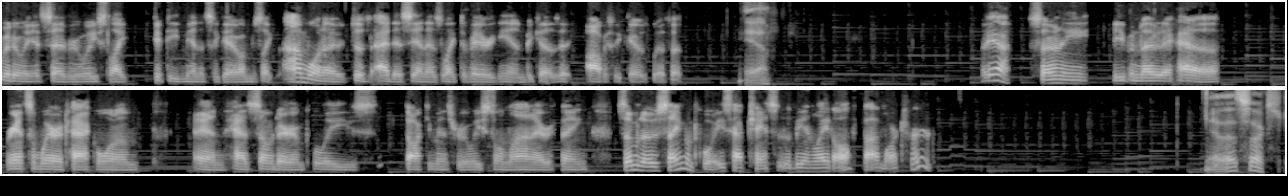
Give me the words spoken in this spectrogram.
literally it said released like 50 minutes ago. I'm just like, I'm going to just add this in as like the very end because it obviously goes with it. Yeah. But yeah, Sony, even though they had a ransomware attack on them, and had some of their employees' documents released online and everything, some of those same employees have chances of being laid off by March 3rd. Yeah, that sucks.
